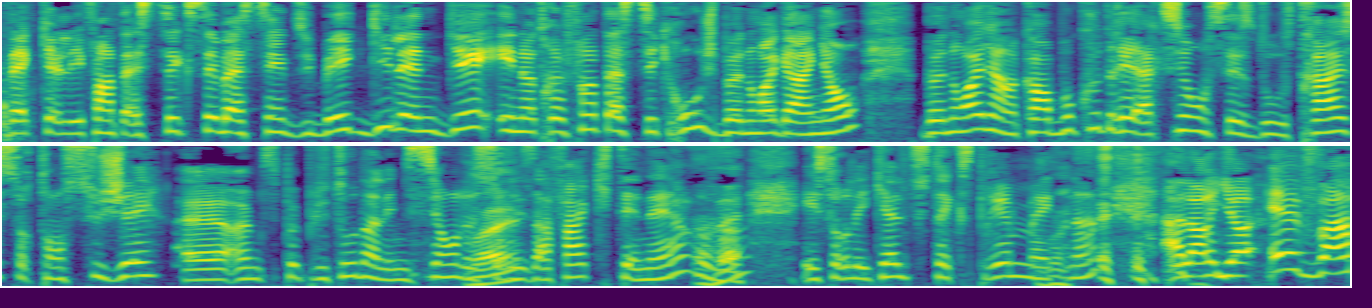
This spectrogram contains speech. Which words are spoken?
Avec les fantastiques Sébastien Dubé, Guylaine Gay et notre fantastique rouge Benoît Gagnon. Benoît, il y a encore beaucoup de réactions au 6 12 13 sur ton sujet euh, un petit peu plus tôt dans l'émission là, Ouais. sur les affaires qui t'énervent et sur lesquelles tu t'exprimes maintenant. Alors il y a Eva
